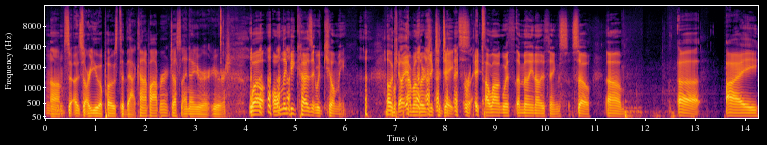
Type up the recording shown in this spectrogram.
Mm-hmm. Um, so, so are you opposed to that kind of popper, Justin? I know you're you're. well, only because it would kill me. Okay. I'm allergic to dates, Right. along with a million other things. So, um, uh, I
